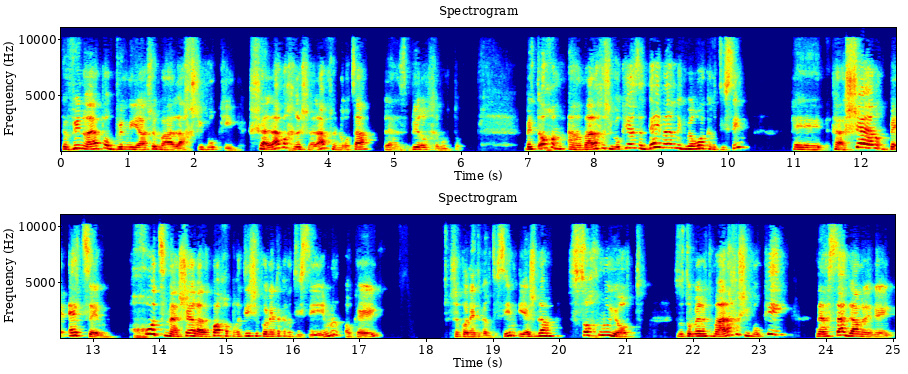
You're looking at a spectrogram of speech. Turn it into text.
תבינו, היה פה בנייה של מהלך שיווקי, שלב אחרי שלב שאני רוצה להסביר לכם אותו. בתוך המהלך השיווקי הזה די מהר נגמרו הכרטיסים, אה, כאשר בעצם חוץ מאשר הלקוח הפרטי שקונה את הכרטיסים, אוקיי? שקונה את הכרטיסים, יש גם סוכנויות. זאת אומרת, מהלך השיווקי נעשה גם על ידי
